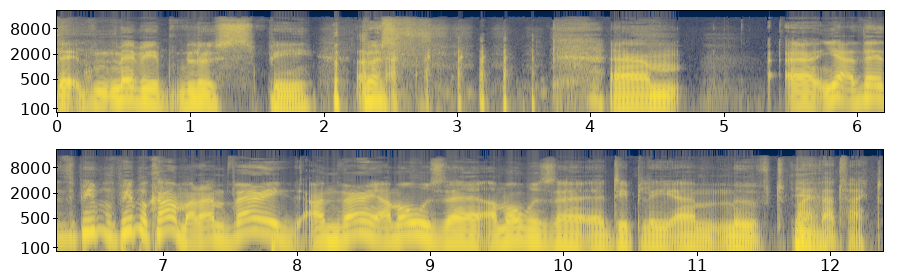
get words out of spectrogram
They, maybe loose pee, but um, uh, yeah, the, the people people come, and I'm very, I'm very, I'm always, uh, I'm always uh, uh, deeply um, moved by Yeah. that fact.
